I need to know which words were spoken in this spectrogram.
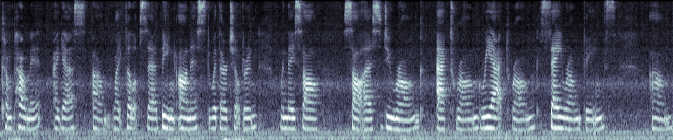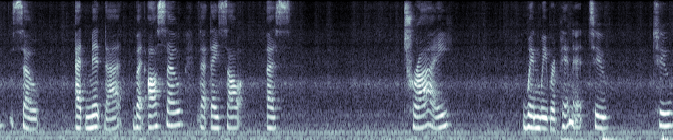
component. I guess, um, like Philip said, being honest with our children when they saw saw us do wrong, act wrong, react wrong, say wrong things. Um, so, admit that, but also that they saw us try when we repented to to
